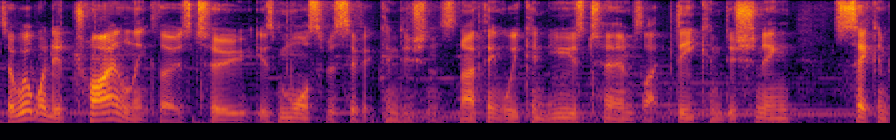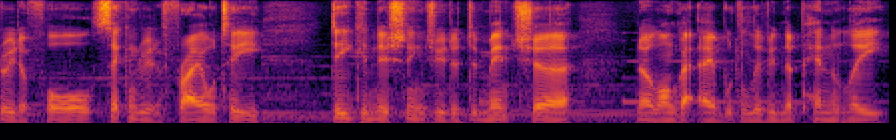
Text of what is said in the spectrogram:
So what we're going to try and link those to is more specific conditions. And I think we can use terms like deconditioning, secondary to fall, secondary to frailty, deconditioning due to dementia, no longer able to live independently,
